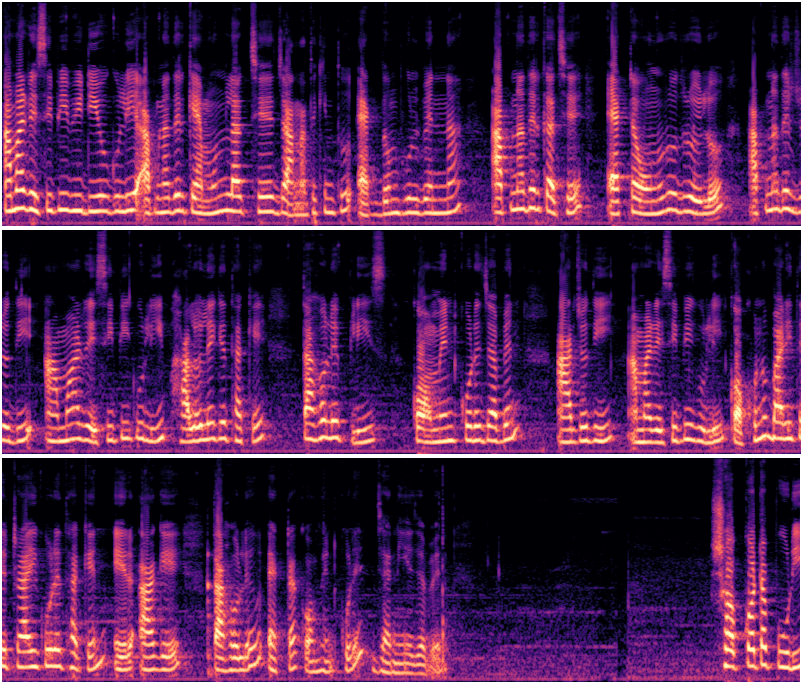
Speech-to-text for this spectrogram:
আমার রেসিপি ভিডিওগুলি আপনাদের কেমন লাগছে জানাতে কিন্তু একদম ভুলবেন না। আপনাদের কাছে একটা অনুরোধ রইল, আপনাদের যদি আমার রেসিপিগুলি ভালো লেগে থাকে তাহলে প্লিজ কমেন্ট করে যাবেন। আর যদি আমার রেসিপিগুলি কখনো বাড়িতে ট্রাই করে থাকেন এর আগে, তাহলেও একটা কমেন্ট করে জানিয়ে যাবেন। সবকটা পুরি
